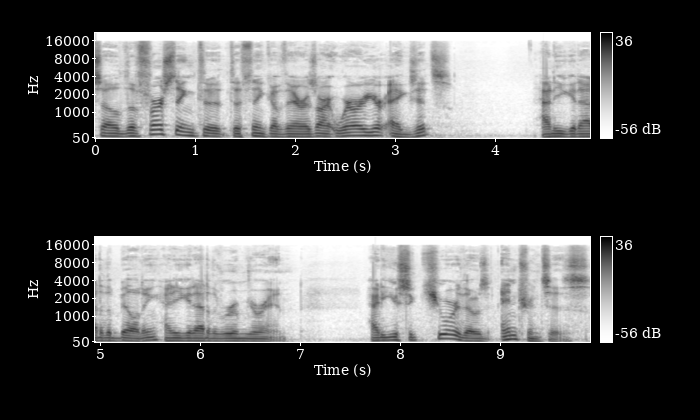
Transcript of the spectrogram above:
So, the first thing to, to think of there is all right, where are your exits? How do you get out of the building? How do you get out of the room you're in? How do you secure those entrances?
